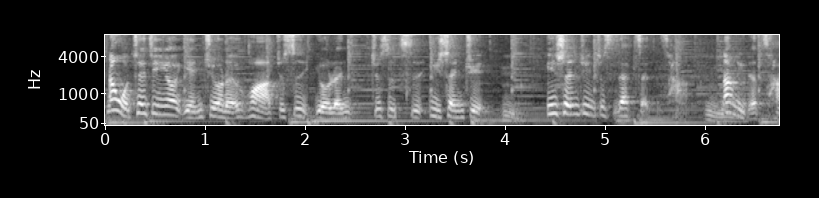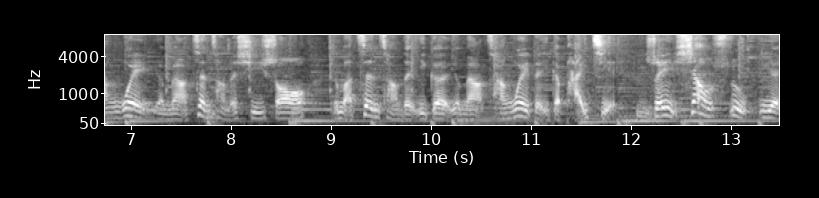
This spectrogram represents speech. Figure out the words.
那我最近又研究的话，就是有人就是吃益生菌，嗯，益生菌就是在整肠，让你的肠胃有没有正常的吸收，有没有正常的一个有没有肠胃的一个排解，所以酵素也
